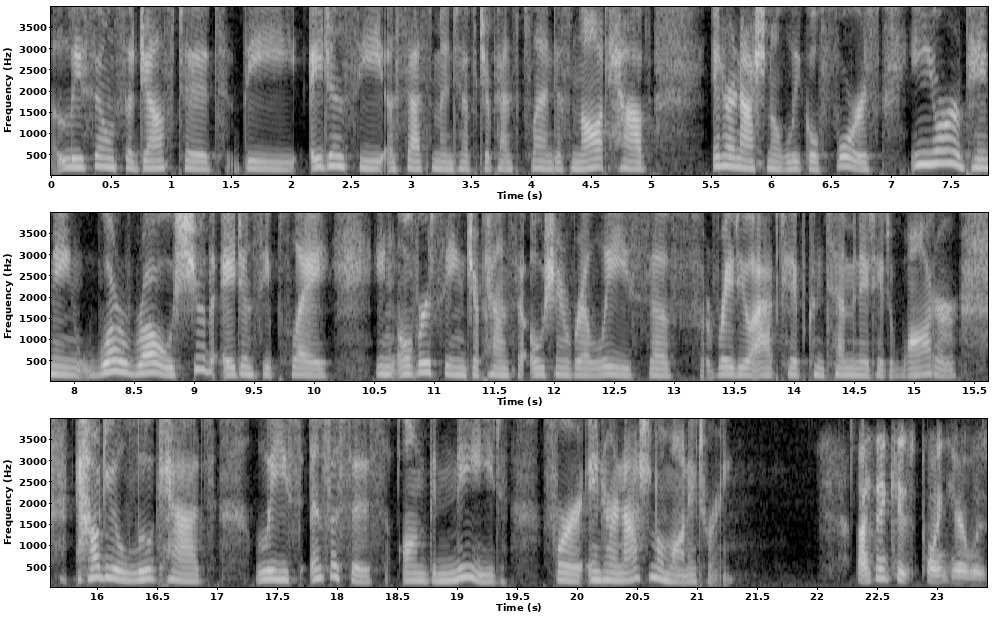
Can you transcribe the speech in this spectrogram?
Li Song suggested the agency assessment of Japan's plan does not have international legal force. In your opinion, what role should the agency play in overseeing Japan's ocean release of radioactive contaminated water? How do you look at Li's emphasis on the need for international monitoring? I think his point here was,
